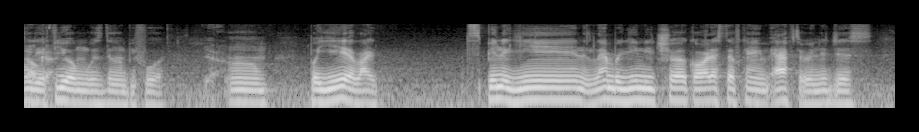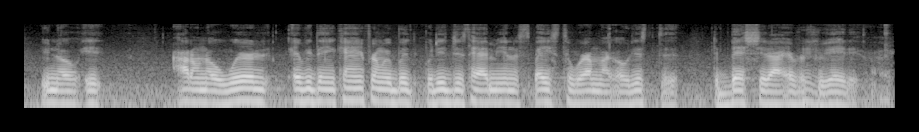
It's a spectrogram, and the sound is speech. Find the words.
Only a few of them was done before. Yeah. Um, but yeah, like Spin Again and Lamborghini Truck, all that stuff came after, and it just, you know, it. I don't know where everything came from, but but it just had me in a space to where I'm like, oh, this the the best shit I ever mm. created. Like,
